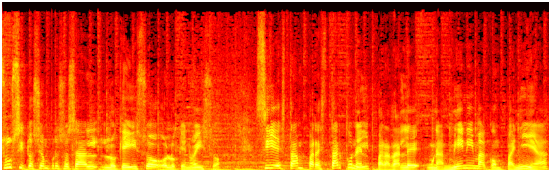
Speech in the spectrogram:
su situación procesal, lo que hizo o lo que no hizo. Sí están para estar con él, para darle una mínima compañía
